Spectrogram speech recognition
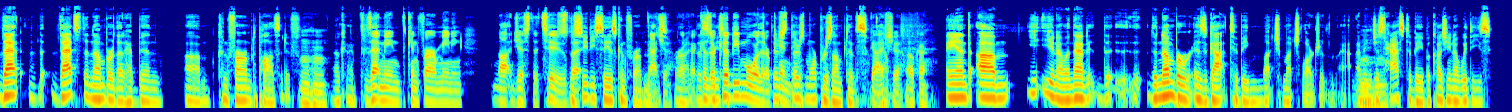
that th- that's the number that have been um, confirmed positive. Mm-hmm. Okay. Does that mean confirmed meaning not just the two, the CDC has confirmed those, gotcha. right? Okay. The Because there could be more that are there's, pending. there's more presumptives. Yeah. gotcha. Okay. and um y- you know and that the the number has got to be much much larger than that i mean it just Mm-hmm. has to be because you know with these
